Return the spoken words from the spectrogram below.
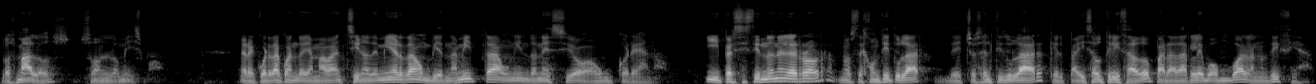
los malos, son lo mismo. Me recuerda cuando llamaban chino de mierda a un vietnamita, a un indonesio o a un coreano. Y persistiendo en el error, nos deja un titular, de hecho es el titular que el país ha utilizado para darle bombo a la noticia.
